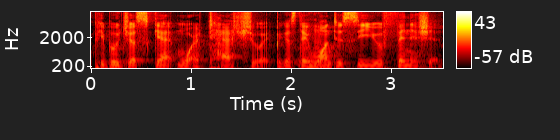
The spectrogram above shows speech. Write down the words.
people just get more attached to it because they mm-hmm. want to see you finish it.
